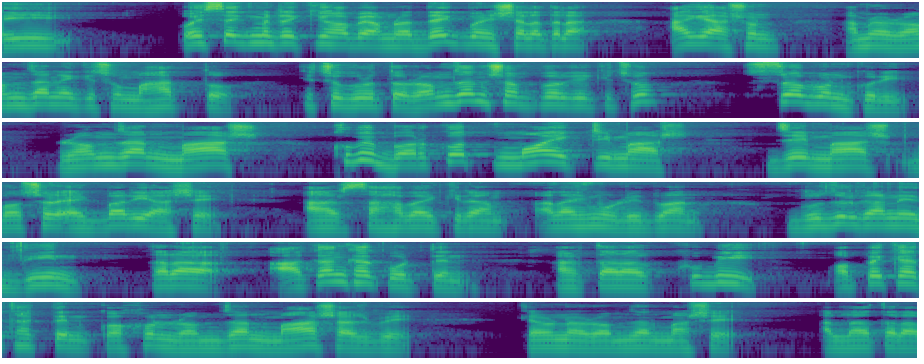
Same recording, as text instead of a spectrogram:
এই, ওই সেগমেন্টে কী হবে আমরা দেখব ইনশাআল্লাহ তালা আগে আসুন, আমরা রমজানের কিছু মাহাত্ম, কিছু গুরুত্ব, রমজান সম্পর্কে কিছু শ্রবণ করি। রমজান মাস খুবই বরকতময় একটি মাস। যে মাস বছর একবারই আসে। আর সাহাবাই কিরাম আলাহিমুর রিদওয়ান বুজুর্গানের দিন তারা আকাঙ্ক্ষা করতেন আর তারা খুবই অপেক্ষায় থাকতেন কখন রমজান মাস আসবে। কেননা রমজান মাসে আল্লাহ তালা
